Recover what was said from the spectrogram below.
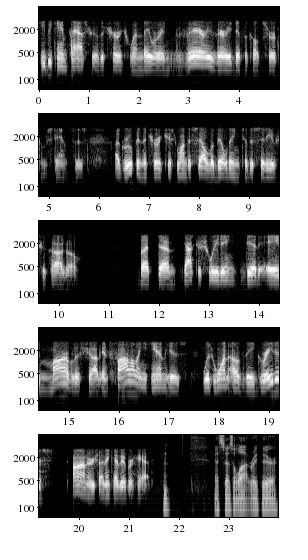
he became pastor of the church when they were in very, very difficult circumstances. A group in the church just wanted to sell the building to the city of Chicago. But um, Dr. Sweeting did a marvelous job, and following him is was one of the greatest honors I think I've ever had. Hmm. That says a lot right there.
